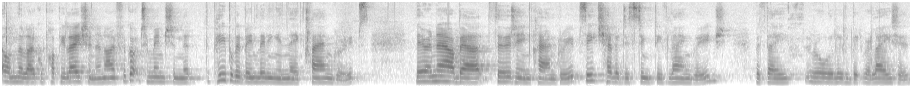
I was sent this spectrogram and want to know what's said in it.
on the local population. And I forgot to mention that the people who'd been living in their clan groups there are now about 13 clan groups. Each have a distinctive language, but they are all a little bit related.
